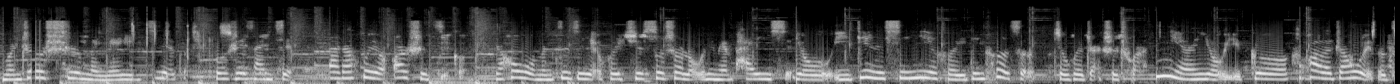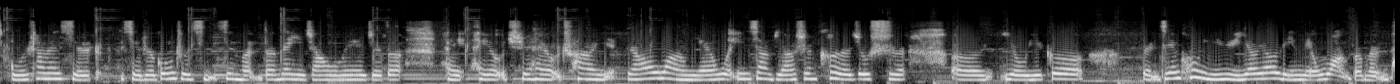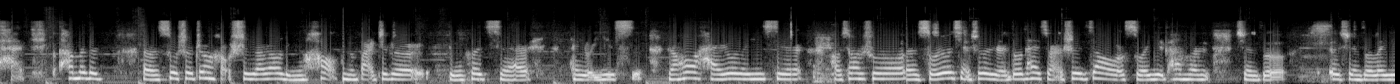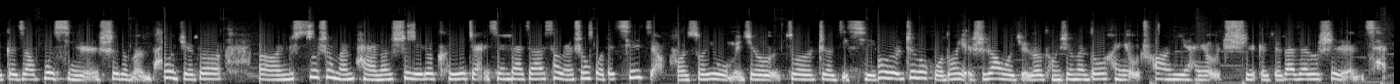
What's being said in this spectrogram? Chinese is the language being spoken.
我们这个是每年一届的，都是三届，大概会有二十几个。然后我们自己也会去宿舍楼里面拍一些有一定新意和一定特色，就会展示出来。今年有一个画了张伟的图，上面写着写着“公主请进门”的那一张，我们也觉得很很有趣，很有创意。然后往年我印象比较深刻的就是，呃，有一个。本监控已与幺幺零联网的门牌，他们的嗯宿舍正好是幺幺零号，能把这个联合起来很有意思。然后还有了一些，好像说呃所有显示的人都太喜欢睡觉了，所以他们选择呃选择了一个叫不省人事的门牌。我觉得嗯宿舍门牌呢是一个可以展现大家校园生活的切角，所以我们就做了这几期。然后这个活动也是让我觉得同学们都很有创意，很有趣，感觉大家都是。人才。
